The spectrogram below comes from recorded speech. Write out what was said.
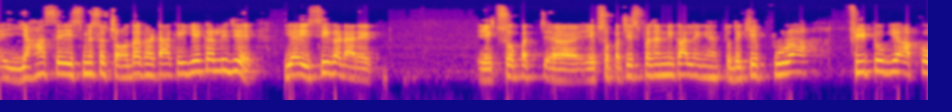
यहाँ से इसमें से चौदह घटा के ये कर लीजिए, या इसी का डायरेक्ट एक सौ पच्चीस परसेंट निकालेंगे तो देखिए, पूरा फिट हो गया, आपको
